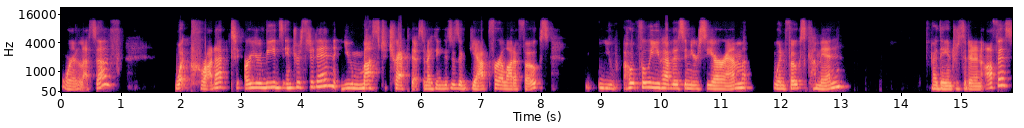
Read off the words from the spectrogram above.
or less of? What product are your leads interested in? You must track this. And I think this is a gap for a lot of folks. You hopefully you have this in your CRM when folks come in are they interested in an office?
